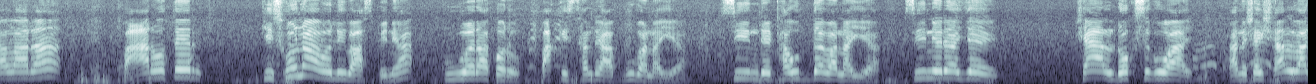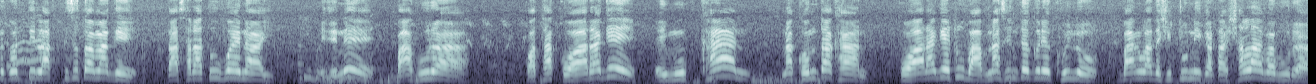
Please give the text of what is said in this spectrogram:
আলারা ভারতের কিছু না ওলি বাসপি না কুয়ারা করো, পাকিস্তানের আব্বু বানাইয়া চীন রে ঠাউদ্দা বানাইয়া চীনের ওই যে শাল ঢোকছে গোয়ায় মানে সেই শাল বার করতে লাগতেছে তো আমাকে, তাছাড়া তো উপায় নাই। এই যে বাবুরা, কথা কোয়ার আগে এই মুখ খান না কোনটা খান, কোয়ার আগে একটু ভাবনা চিন্তা করে খুইলো, বাংলাদেশি টুনি কাটা শালা বাবুরা।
